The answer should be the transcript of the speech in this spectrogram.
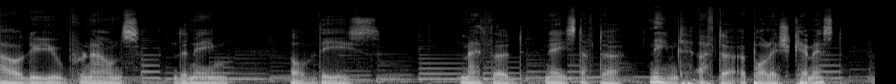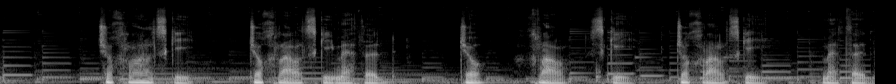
how do you pronounce the name of this method named after named after a Polish chemist? Czochralski, Czochralski method, Czochralski, Czochralski method.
